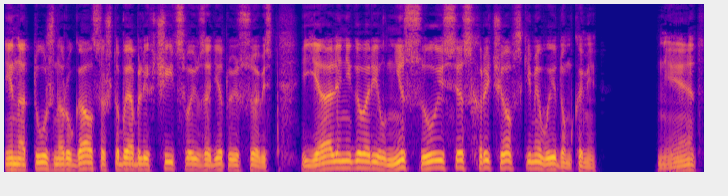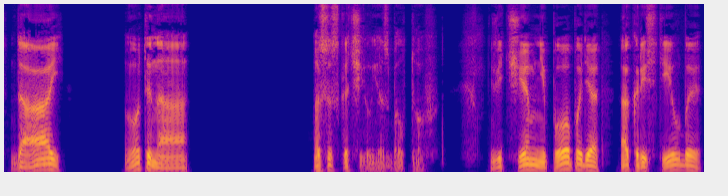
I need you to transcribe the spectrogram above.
и натужно ругался, чтобы облегчить свою задетую совесть. Я ли не говорил, не суйся с хрычевскими выдумками. Нет, дай. Вот и на. А соскочил я с болтов. Ведь чем ни попадя, окрестил бы,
